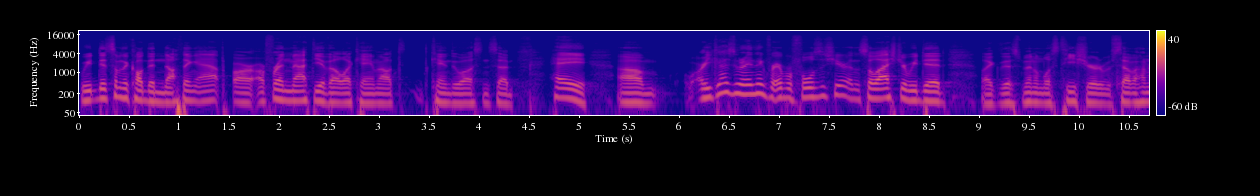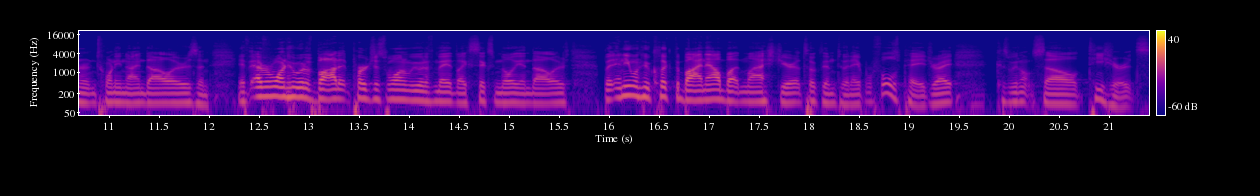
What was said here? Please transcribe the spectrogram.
We did something called the Nothing app. Our our friend Matt D'Avella came out came to us and said, "Hey." Um, are you guys doing anything for April Fools this year? And so last year we did like this minimalist T-shirt. Was seven hundred and twenty-nine dollars, and if everyone who would have bought it purchased one, we would have made like six million dollars. But anyone who clicked the buy now button last year, it took them to an April Fools page, right? Because we don't sell T-shirts,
